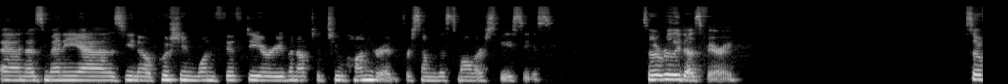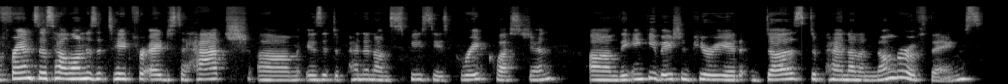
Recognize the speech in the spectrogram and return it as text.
and as many as, you know, pushing 150 or even up to 200 for some of the smaller species. So it really does vary. So Francis, how long does it take for eggs to hatch? Um, is it dependent on species? Great question. Um, the incubation period does depend on a number of things.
